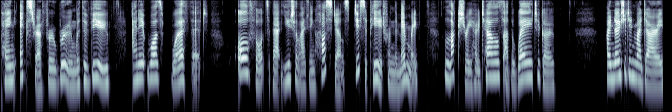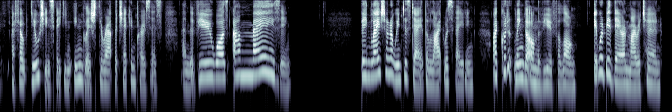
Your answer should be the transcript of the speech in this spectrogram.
paying extra for a room with a view, and it was worth it. All thoughts about utilising hostels disappeared from the memory. Luxury hotels are the way to go. I noted in my diary I felt guilty speaking English throughout the check in process, and the view was amazing. Being late on a winter's day, the light was fading. I couldn't linger on the view for long. It would be there on my return.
